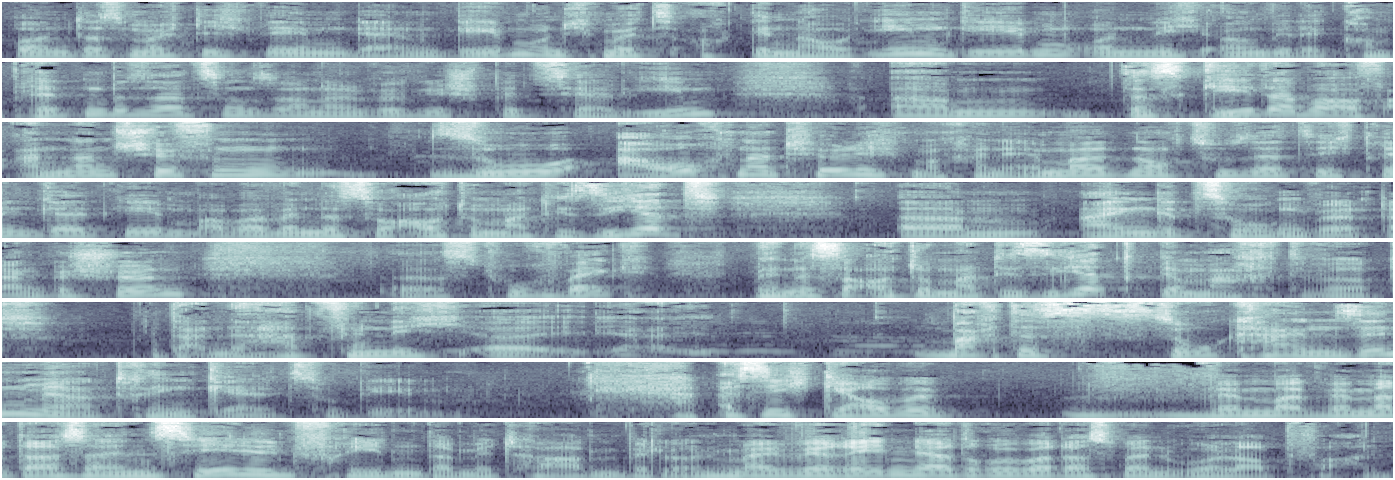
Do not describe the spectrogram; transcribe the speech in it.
und das möchte ich dem gerne geben und ich möchte es auch genau ihm geben und nicht irgendwie der kompletten Besatzung, sondern wirklich speziell ihm. Ähm, das geht aber auf anderen Schiffen so auch natürlich. Man kann ja immer noch zusätzlich Trinkgeld geben, aber wenn das so automatisiert ähm, eingezogen wird, Dankeschön, das Tuch weg, wenn es so automatisiert gemacht wird, dann finde ich, äh, macht es so keinen Sinn mehr, Trinkgeld zu geben. Also ich glaube, wenn man, wenn man da seinen Seelenfrieden damit haben will. Und ich meine, wir reden ja darüber, dass wir in Urlaub fahren.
